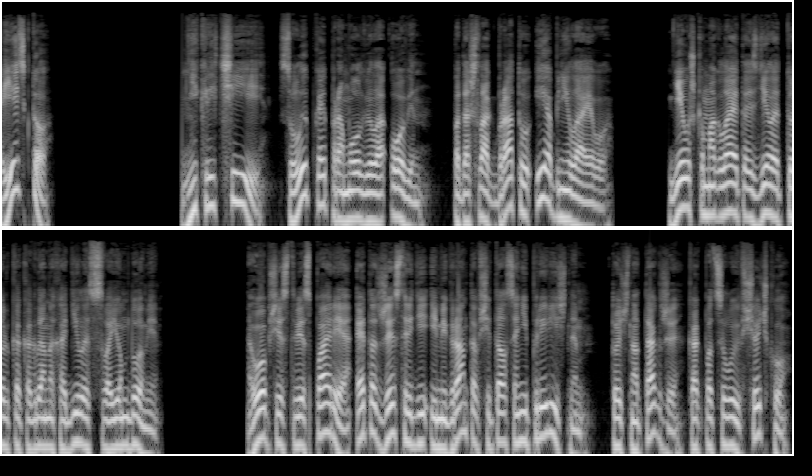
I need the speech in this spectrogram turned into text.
«Есть кто?» «Не кричи!» — с улыбкой промолвила Овин, подошла к брату и обняла его. Девушка могла это сделать только когда находилась в своем доме. В обществе Спария этот жест среди иммигрантов считался неприличным, точно так же, как поцелуй в щечку,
